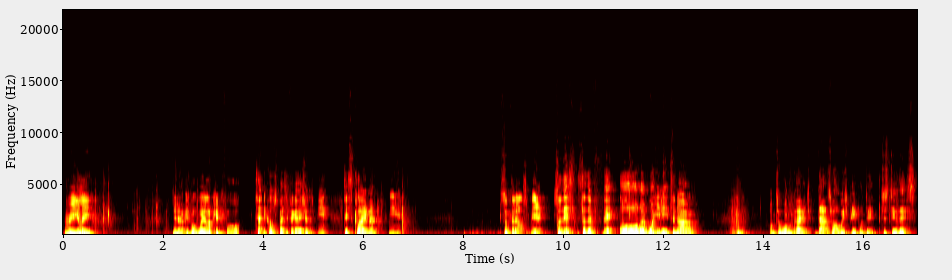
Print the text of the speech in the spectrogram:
really, you know, is what we're looking for. Technical specifications, yeah. Disclaimer, yeah. Something else, yeah. So this, so they fit all of what you need to know onto one page. That's what I wish people did. Just do this.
